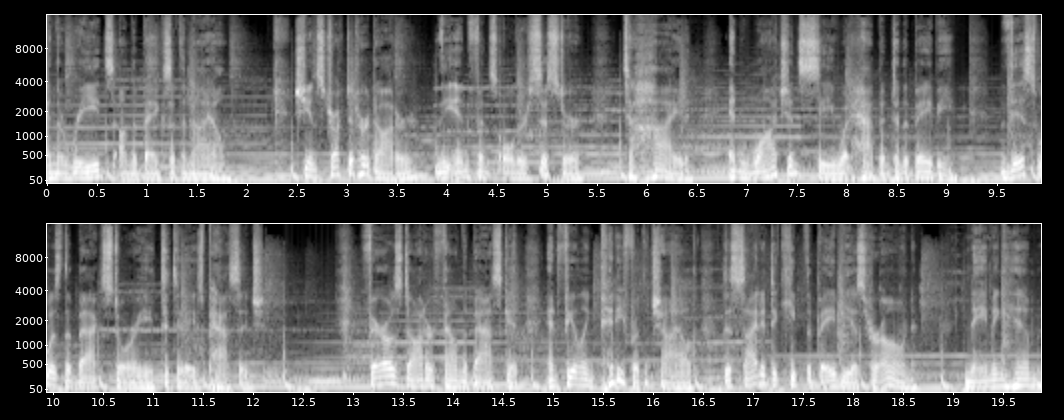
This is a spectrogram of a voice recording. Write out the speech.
in the reeds on the banks of the Nile. She instructed her daughter, the infant's older sister, to hide and watch and see what happened to the baby. This was the backstory to today's passage. Pharaoh's daughter found the basket and, feeling pity for the child, decided to keep the baby as her own, naming him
